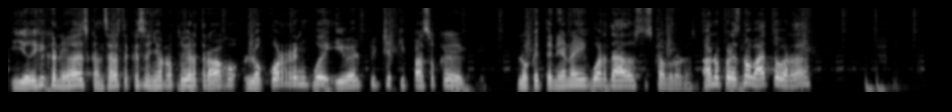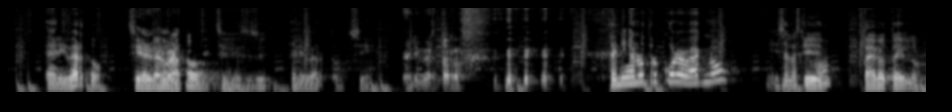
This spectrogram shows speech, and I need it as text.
y yo dije que no iba a descansar hasta que ese señor no tuviera trabajo. Lo corren, güey, y ve el pinche equipazo que lo que tenían ahí guardado estos cabrones. Ah, no, pero es novato, ¿verdad? Heriberto. Sí, el Herbert. novato. Sí, sí, sí. Heriberto, sí. Heriberto Tenían otro quarterback, ¿no? Y se Sí, lastimó. Tyro Taylor.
